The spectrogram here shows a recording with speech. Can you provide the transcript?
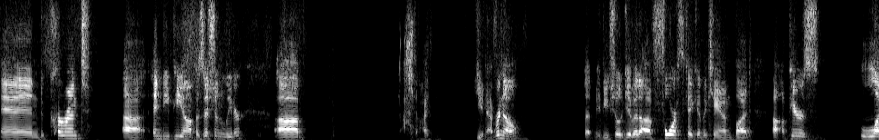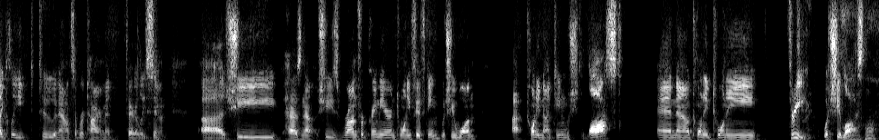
and current uh, NDP opposition leader. Uh, I, I, you never know. But maybe she'll give it a fourth kick at the can, but uh, appears likely to announce a retirement fairly soon. Uh, she has now she's run for premier in 2015, which she won. Uh, 2019, which she lost, and now 2023, which she lost. Mhm.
